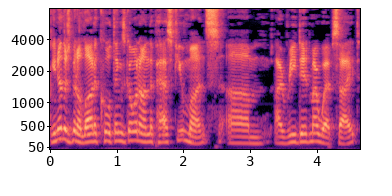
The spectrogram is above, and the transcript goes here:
You know, there's been a lot of cool things going on the past few months. Um, I redid my website.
